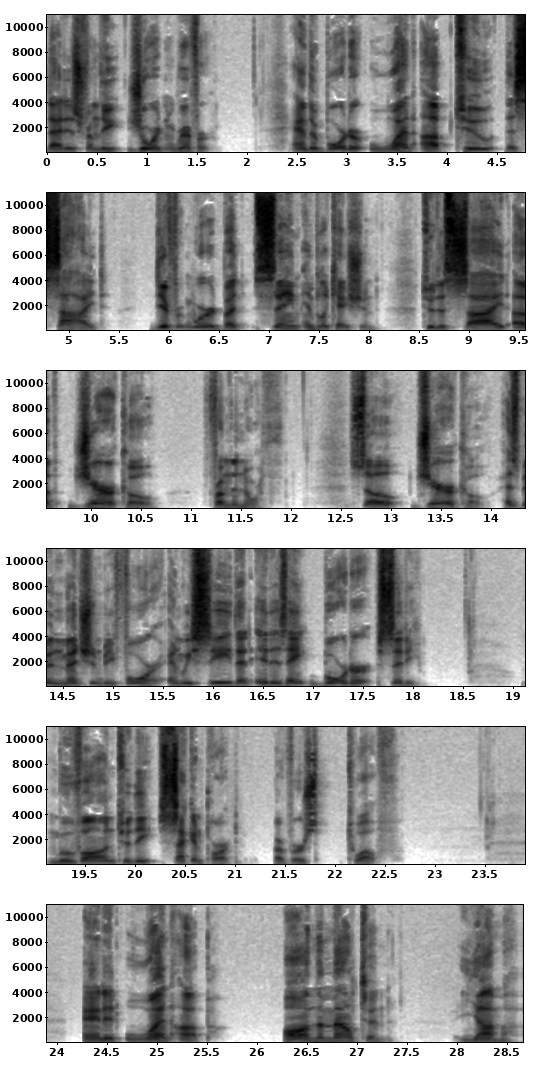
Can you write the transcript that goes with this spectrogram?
that is from the Jordan River. And the border went up to the side, different word, but same implication, to the side of Jericho from the north. So Jericho has been mentioned before, and we see that it is a border city. Move on to the second part of verse 12. And it went up on the mountain Yama.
